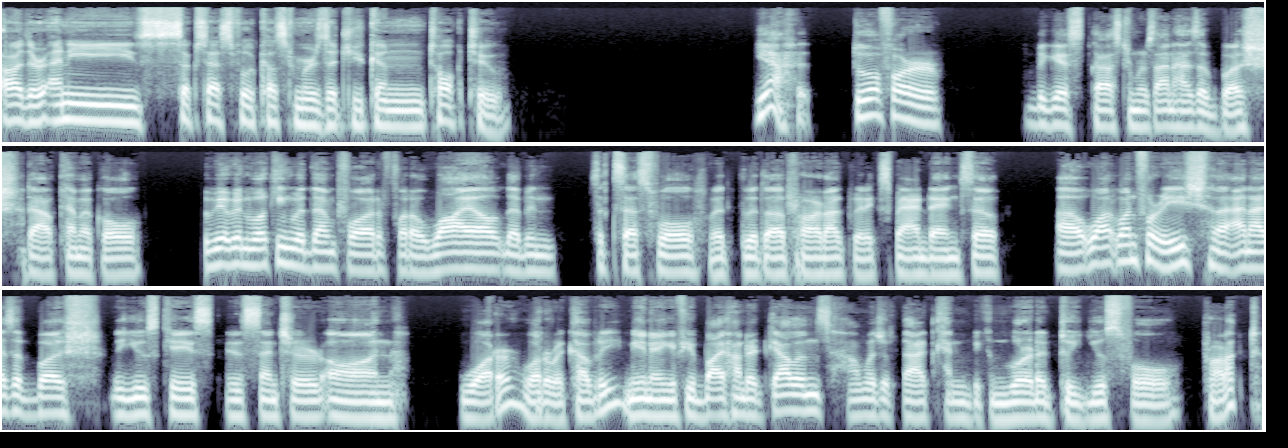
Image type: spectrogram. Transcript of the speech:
are there any successful customers that you can talk to? Yeah, two of our biggest customers, Anheuser-Busch, Dow Chemical. We have been working with them for for a while. They've been successful with with our product. We're expanding. So uh, one one for each. Uh, Anheuser-Busch, the use case is centered on water, water recovery, meaning if you buy 100 gallons, how much of that can be converted to useful product?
